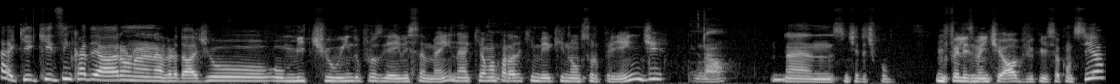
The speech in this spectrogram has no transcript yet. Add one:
É, que, que desencadearam, na, na verdade, o, o Me Too indo pros games também, né? Que é uma uhum. parada que meio que não surpreende. Não. Né, no sentido, tipo, infelizmente é óbvio que isso acontecia.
